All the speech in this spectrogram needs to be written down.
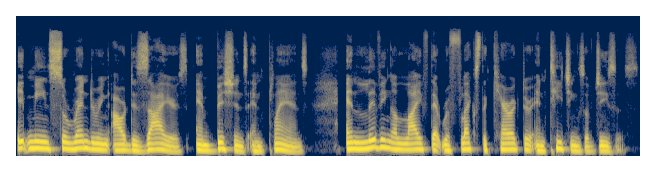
It means surrendering our desires, ambitions, and plans, and living a life that reflects the character and teachings of Jesus.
